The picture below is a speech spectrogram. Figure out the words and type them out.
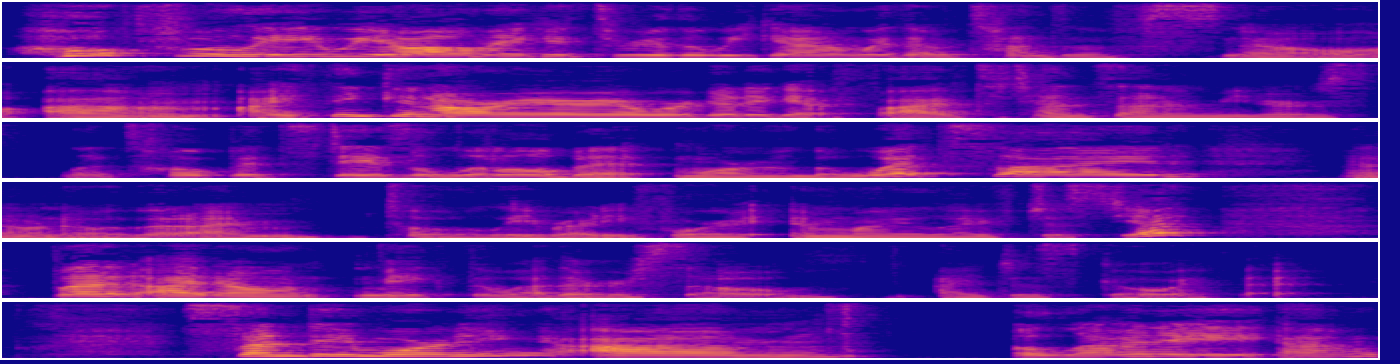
hopefully we all make it through the weekend without tons of snow. Um, I think in our area we're going to get five to 10 centimeters. Let's hope it stays a little bit more on the wet side. I don't know that I'm totally ready for it in my life just yet, but I don't make the weather, so I just go with it. Sunday morning, um, 11 a.m.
